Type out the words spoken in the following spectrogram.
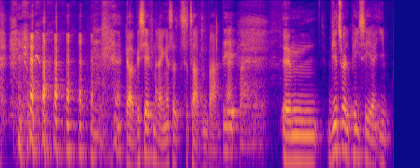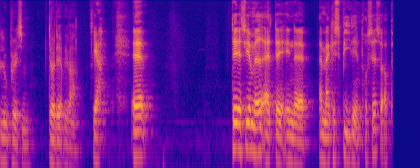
Godt, hvis chefen ringer, så, så tager den bare. Det ja. plejer jeg. Øhm, virtuelle PC'er i Blue Prism, det var der, vi var. Ja. Øh, det jeg siger med, at, øh, en, øh, at man kan speede en proces op,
